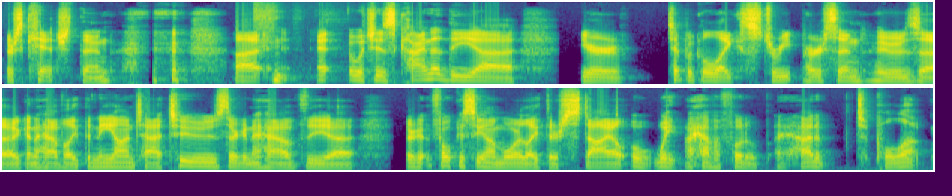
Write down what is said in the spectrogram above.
there's Kitsch then, uh, eh, which is kind of the uh, your typical like street person who's uh, gonna have like the neon tattoos. They're gonna have the uh, they're focusing on more like their style. Oh wait, I have a photo. I had it to pull up.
